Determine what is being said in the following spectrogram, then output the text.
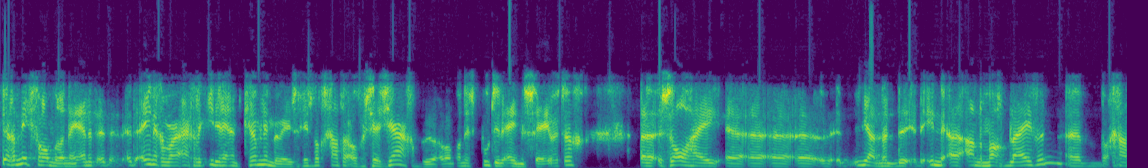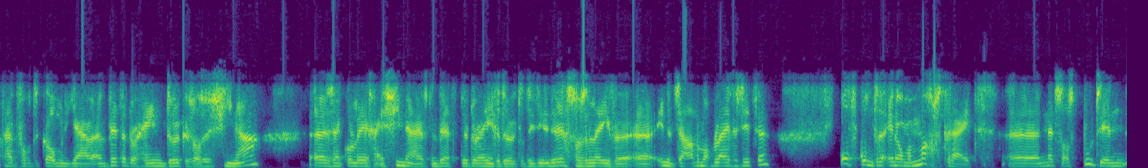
Er gaat niks veranderen, nee. En het, het, het, enige waar eigenlijk iedereen in het Kremlin bezig is, wat gaat er over zes jaar gebeuren? Want dan is Poetin 71. Uh, zal hij uh, ja, de, in, aan de macht blijven? gaat hij bijvoorbeeld de komende jaren een wet er doorheen drukken zoals in China? Zijn collega in China heeft een wet er doorheen gedrukt dat hij de rest van zijn leven in het zadel mag blijven zitten. Of komt er een enorme machtsstrijd? Uh, net zoals Poetin,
